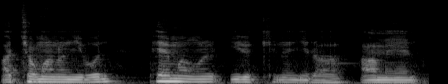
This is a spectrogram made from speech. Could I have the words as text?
아첨하는 입은 패망을 일으키느니라. 아멘.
